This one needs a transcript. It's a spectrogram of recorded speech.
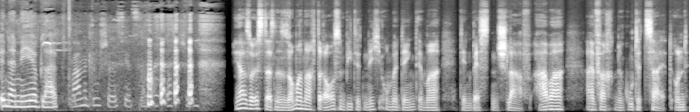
in der Nähe bleibt. Warme Dusche ist jetzt dann doch schön. Ja, so ist das. Eine Sommernacht draußen bietet nicht unbedingt immer den besten Schlaf, aber einfach eine gute Zeit. Und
